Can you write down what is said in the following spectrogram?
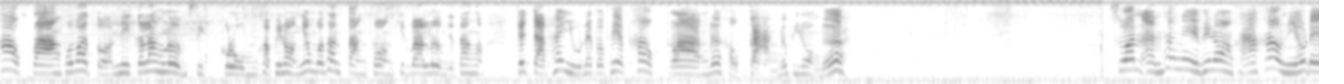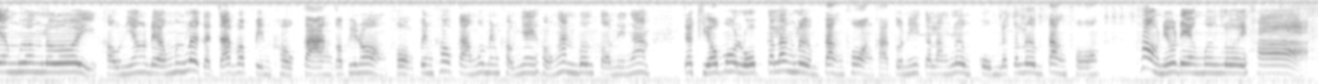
ข้าวกลาง เพราะว่าตอนนี้กำลังเริ่มสิกลมค่ะพี่น้องยังบ่ท่านตั้งท้องคิดว่าเริ่มจะตั้งท้องจะจัดให้อยู่ในประเภทข้าวกลางเด้อข้าวกลางเด้อพี่น้องเด้อ ส่วนอันทั้งนี้พี่น้องคะข้าวเหนียวแดงเมืองเลยข้าวเหนียวแดงเมืองเลยก็จัดว่าเป็นข้าวกลางก็พี่น้องถอกเป็นข้าวกลางว่าเป็นข้าวใหญ่ข้าวงั้นเบื้องตอนนี้งามจะเขียวโมลบกำลังเริ่มตั้งท้องค่ะ ตัวนี้กำลังเริ่มกลมแล้วก็เริ่มตั้งท้องข้าวเหนียวแดงเมืองเลยค่ะ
